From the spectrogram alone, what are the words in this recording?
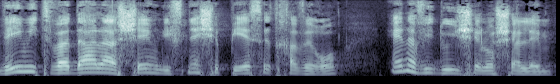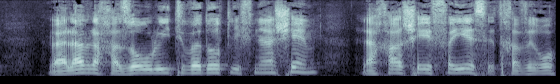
ואם יתוודה על השם לפני שפייס את חברו, אין הווידוי שלו שלם, ועליו לחזור ולהתוודות לפני השם, לאחר שיפייס את חברו.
